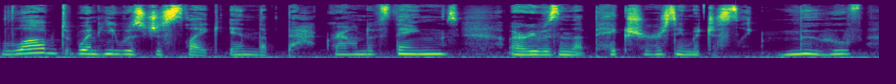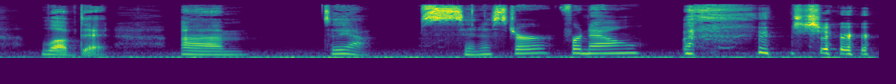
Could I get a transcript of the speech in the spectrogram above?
Loved when he was just like in the background of things, or he was in the pictures and he would just like move. Loved it. Um, so yeah, sinister for now. sure.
